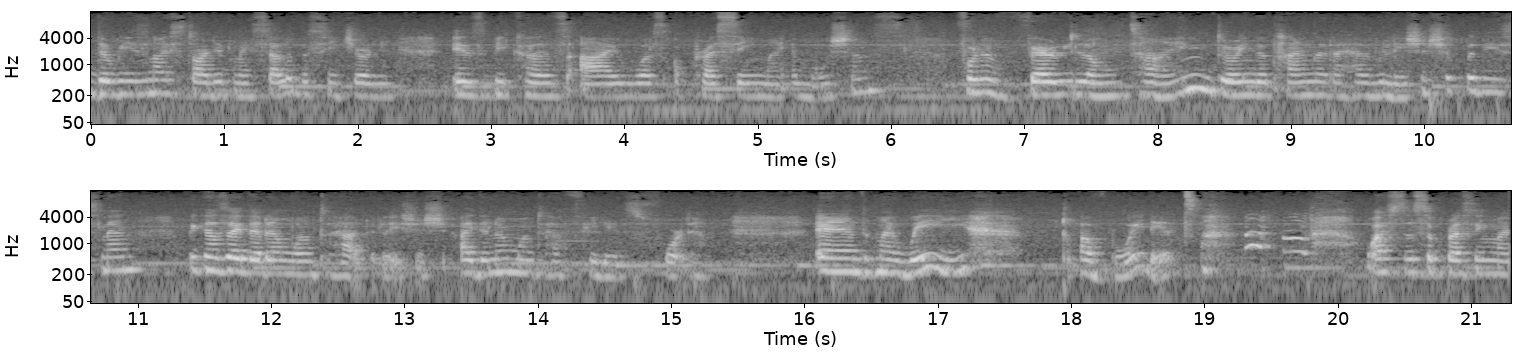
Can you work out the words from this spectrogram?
the reason I started my celibacy journey is because I was oppressing my emotions for a very long time during the time that I had relationship with these men because I didn't want to have relationship I didn't want to have feelings for them. And my way to avoid it was to suppressing my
